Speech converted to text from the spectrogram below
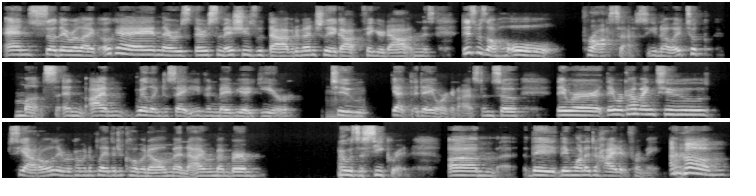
and so they were like, okay, and there was there's some issues with that, but eventually it got figured out. And this this was a whole process. You know, it took months, and I'm willing to say even maybe a year mm-hmm. to get the day organized. And so they were they were coming to Seattle. They were coming to play the Tacoma Dome, and I remember it was a secret. Um, they they wanted to hide it from me. um,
